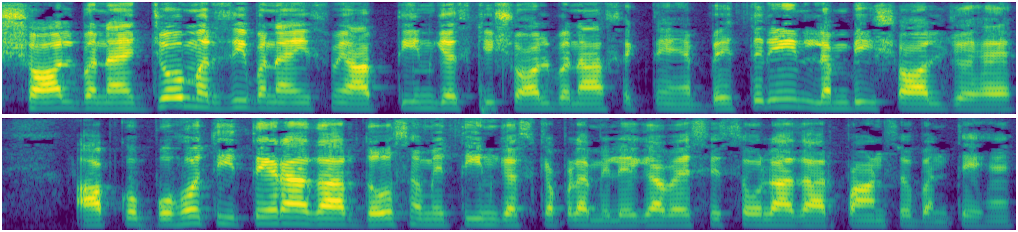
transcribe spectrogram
shawl बनाए, जो मर्ज़ी बनाए, इसमें आप तीन गज की शॉल बना सकते हैं। बेहतरीन लंबी शॉल जो है, आपको बहुत ही तेरह हज़ार दो सौ में तीन गज कपड़ा मिलेगा। वैसे सोलह हज़ार पाँच सौ बनते हैं,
